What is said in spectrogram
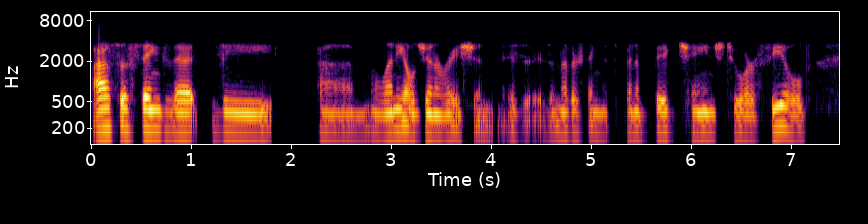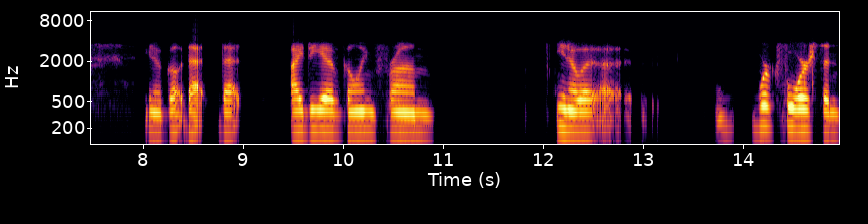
I also think that the um, millennial generation is, is another thing that's been a big change to our field. You know go, that that idea of going from you know a, workforce and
